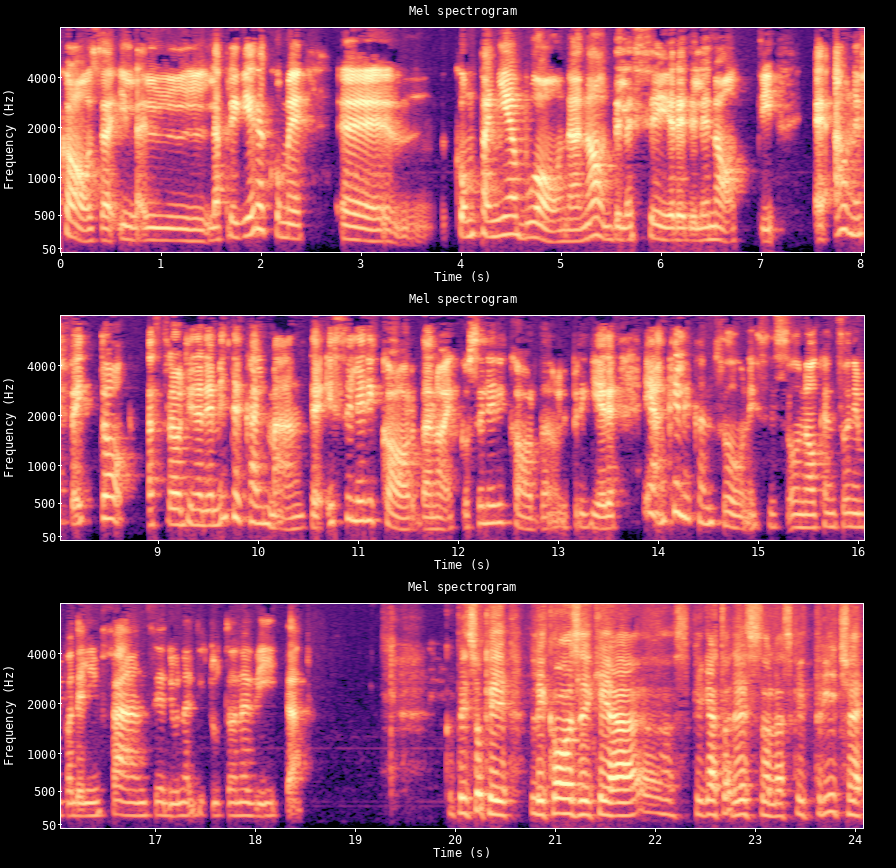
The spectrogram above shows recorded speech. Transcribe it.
cosa, il, il, la preghiera come eh, compagnia buona no? delle sere, delle notti, eh, ha un effetto straordinariamente calmante e se le ricordano, ecco, se le ricordano le preghiere e anche le canzoni, se sono canzoni un po' dell'infanzia, di, di tutta una vita. Penso che le cose che ha uh, spiegato adesso la scrittrice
